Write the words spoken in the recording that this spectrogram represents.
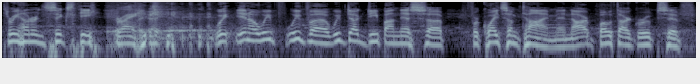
Uh, 360. Right. we, you know, we've we've uh, we've dug deep on this uh, for quite some time, and our both our groups have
